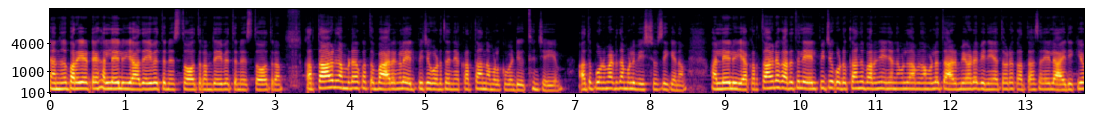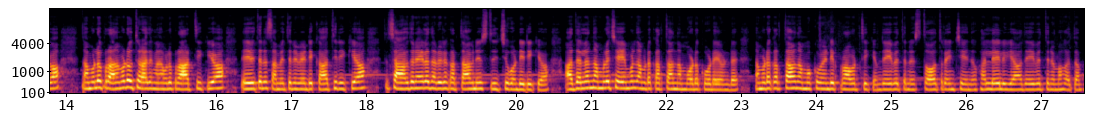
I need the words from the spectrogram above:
ഞാനൊന്ന് പറയട്ടെ. ഹല്ലേലുയ. ദൈവത്തിന് സ്തോത്രം ദൈവത്തിന് സ്തോത്രം. കർത്താവിന് നമ്മുടെ കത്ത് ഭാരങ്ങളെ ഏൽപ്പിച്ചു തന്നെ കർത്താവ് നമ്മൾക്ക് വേണ്ടി യുദ്ധം ചെയ്യും. അത് പൂർണമായിട്ട് നമ്മൾ വിശ്വസിക്കണം. ഹല്ലേലുയ. കർത്താവിന്റെ കരത്തിൽ ഏൽപ്പിച്ച് കൊടുക്കാമെന്ന് പറഞ്ഞു കഴിഞ്ഞാൽ നമ്മൾ നമ്മൾ താഴ്മയോടെ വിനയത്തോടെ കർത്താവ് സനയിലായിരിക്കുക നമ്മൾ നമ്മുടെ ഉത്തരവാദിത്തങ്ങൾ നമ്മൾ പ്രാർത്ഥിക്കുക. ദൈവത്തിന്റെ സമയത്തിന് വേണ്ടി കാത്തിരിക്കുക. സാധനയിലെ നടുവിൽ കർത്താവിനെ സ്തുതിച്ചു കൊണ്ടിരിക്കുക. അതെല്ലാം നമ്മൾ ചെയ്യുമ്പോൾ നമ്മുടെ കർത്താവ് നമ്മോട് കൂടെയുണ്ട്. നമ്മുടെ കർത്താവ് നമുക്ക് വേണ്ടി പ്രവർത്തിക്കും. ദൈവത്തിന് സ്തോത്രം ചെയ്യുന്നു. ഹല്ലേലുയ. ദൈവത്തിന് മഹത്വം.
